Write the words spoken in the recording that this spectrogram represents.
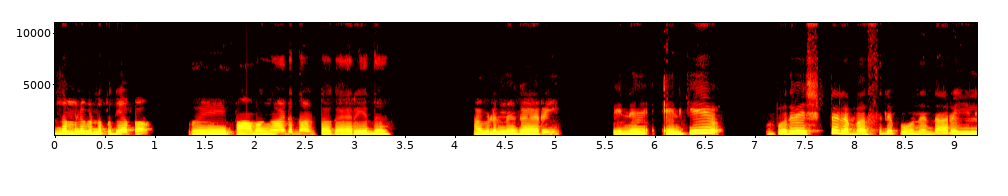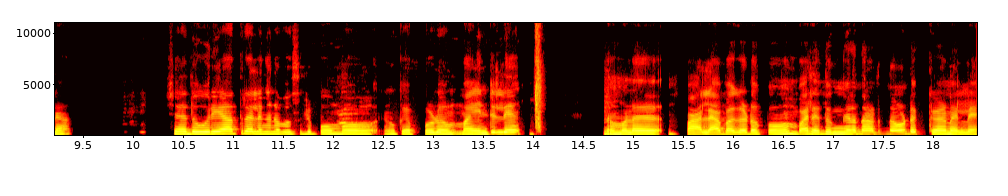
നമ്മളിവിടുന്ന് പുതിയപ്പ പാവങ്ങാട് നിന്നാണ് കേട്ടോ കയറിയത് അവിടുന്ന് കയറി പിന്നെ എനിക്ക് പൊതുവെ ഇഷ്ടമല്ല ബസ്സിൽ പോകുന്നത് എന്താ അറിയില്ല. പക്ഷെ ദൂരയാത്രയെല്ലാം ഇങ്ങനെ ബസ്സിൽ പോകുമ്പോൾ നമുക്ക് എപ്പോഴും മൈൻഡിൽ നമ്മൾ പല അപകടവും പലതും ഇങ്ങനെ നടന്നുകൊണ്ടിരിക്കുകയാണല്ലേ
